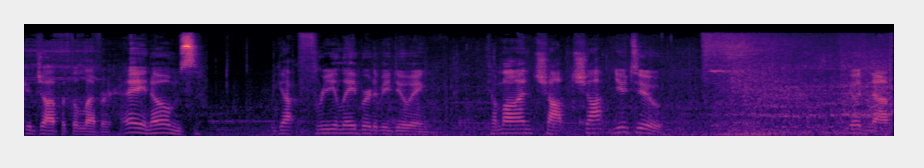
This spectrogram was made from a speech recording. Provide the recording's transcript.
Good job with the lever. Hey, gnomes! We got free labor to be doing. Come on, chop chop, you two. Good enough.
